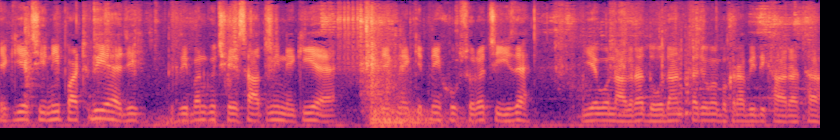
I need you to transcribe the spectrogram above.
ایک یہ چینی پٹ بھی ہے جی تقریباً کوئی چھ سات مہینے کی ہے۔ دیکھنے کتنی خوبصورت چیز ہے۔ یہ وہ ناگرا دو دانت کا جو میں بکرا بھی دکھا رہا تھا۔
